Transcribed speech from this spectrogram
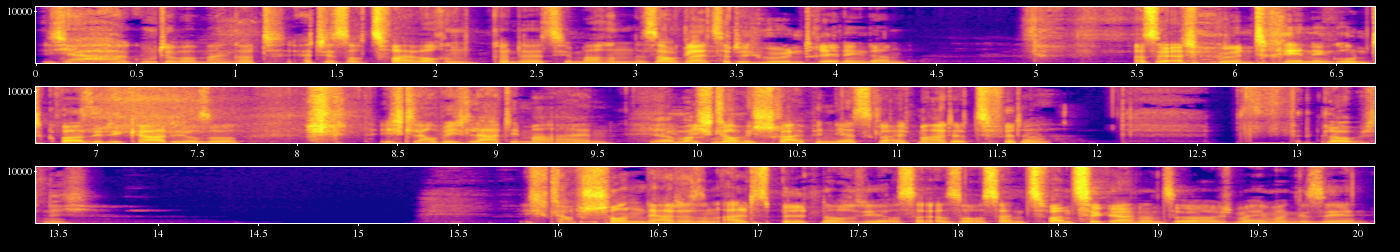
Ja, gut, aber mein Gott, er hat jetzt noch zwei Wochen, könnte er jetzt hier machen. Ist auch gleichzeitig Höhentraining dann. Also er hat Höhentraining und quasi die Cardio so. Ich glaube, ich lade ihn mal ein. Ja, mach ich glaube, ich schreibe ihn jetzt gleich mal. Hat er Twitter? Glaube ich nicht. Ich glaube schon, der hatte so ein altes Bild noch, wie aus, also aus seinen 20ern und so, habe ich mal irgendwann gesehen.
